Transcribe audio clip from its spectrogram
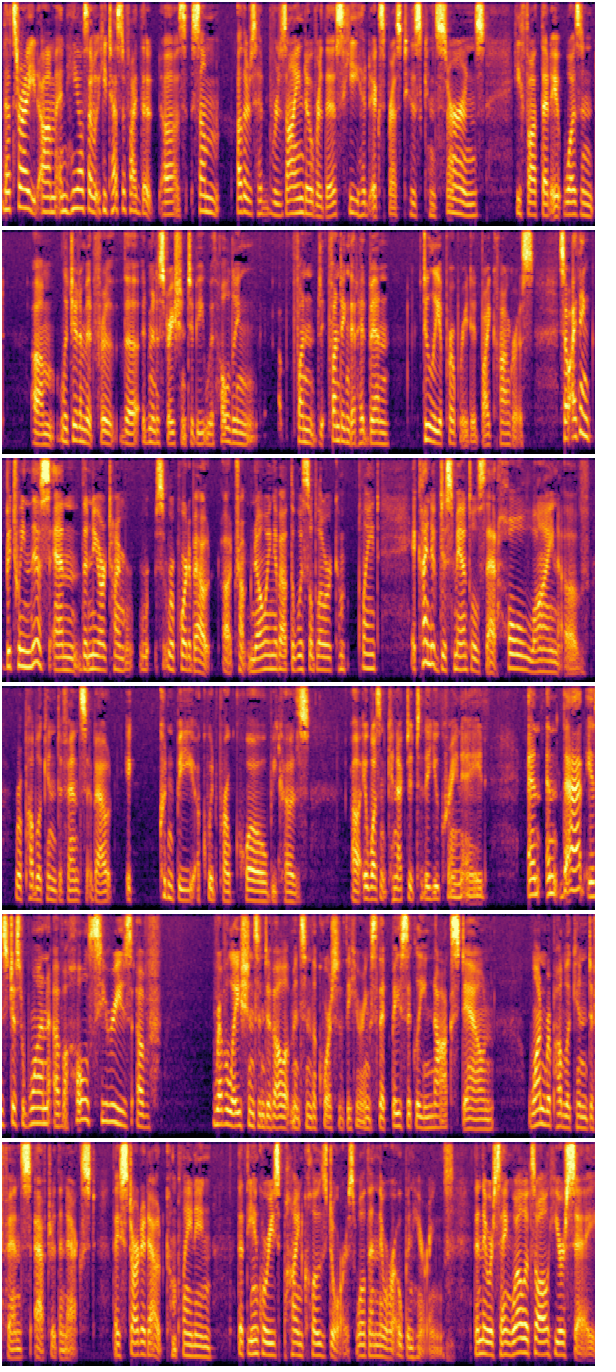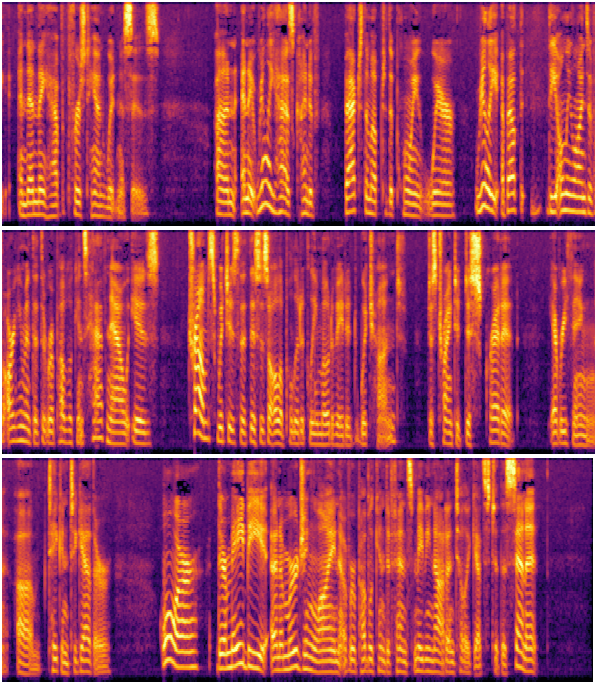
That's right. Um, and he also he testified that uh, some others had resigned over this. He had expressed his concerns. He thought that it wasn't um, legitimate for the administration to be withholding fund, funding that had been duly appropriated by Congress. So I think between this and the New York Times report about uh, Trump knowing about the whistleblower complaint, it kind of dismantles that whole line of Republican defense about it couldn't be a quid pro quo because uh, it wasn't connected to the Ukraine aid. And, and that is just one of a whole series of revelations and developments in the course of the hearings that basically knocks down one Republican defense after the next. They started out complaining that the inquiries behind closed doors. Well, then there were open hearings. Then they were saying, well, it's all hearsay. And then they have firsthand witnesses. And, and it really has kind of backed them up to the point where really about the, the only lines of argument that the Republicans have now is Trump's, which is that this is all a politically motivated witch hunt, just trying to discredit everything um, taken together. Or there may be an emerging line of Republican defense, maybe not until it gets to the Senate,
